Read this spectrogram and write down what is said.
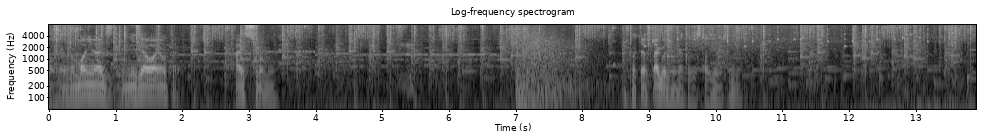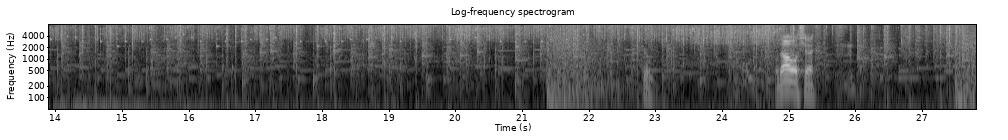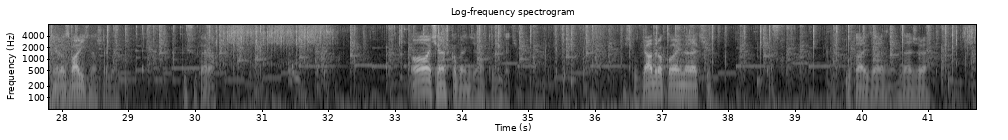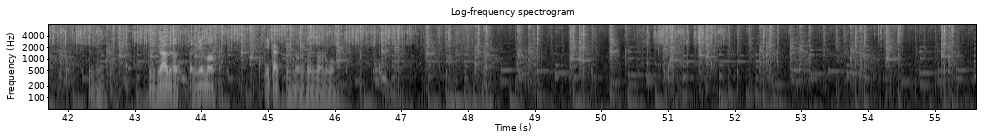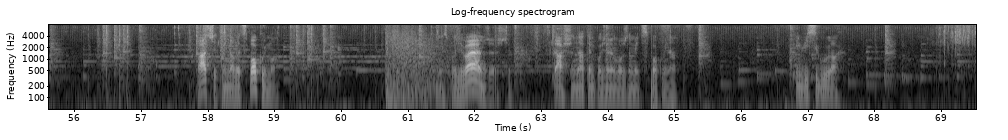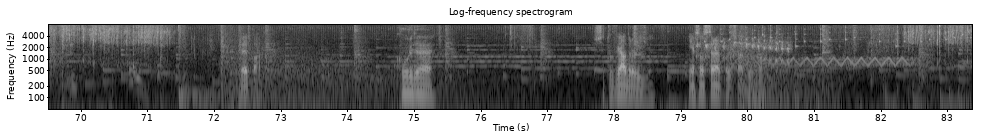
O, na zomboni nawet nie działają te ice shroomy. Chociaż tego ziemniaka zostawiłem sobie. Udało się nie rozwalić naszego piszutera. O, ciężko będzie, jak tu widać. Gdzieś tu wiadro kolejne leci. Tutaj zaraz nam zeżre. Też nie. Wiadra tutaj nie ma. I tak coś nam zeżarło. Patrzcie, ten nawet spokój ma. Nie spodziewałem, że jeszcze Daszy na tym poziomie można mieć spokój na Invisigulach. Wypadł. Kurde. Jeszcze tu wiadro idzie. Nie w tą stronę poleciała kurwa.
